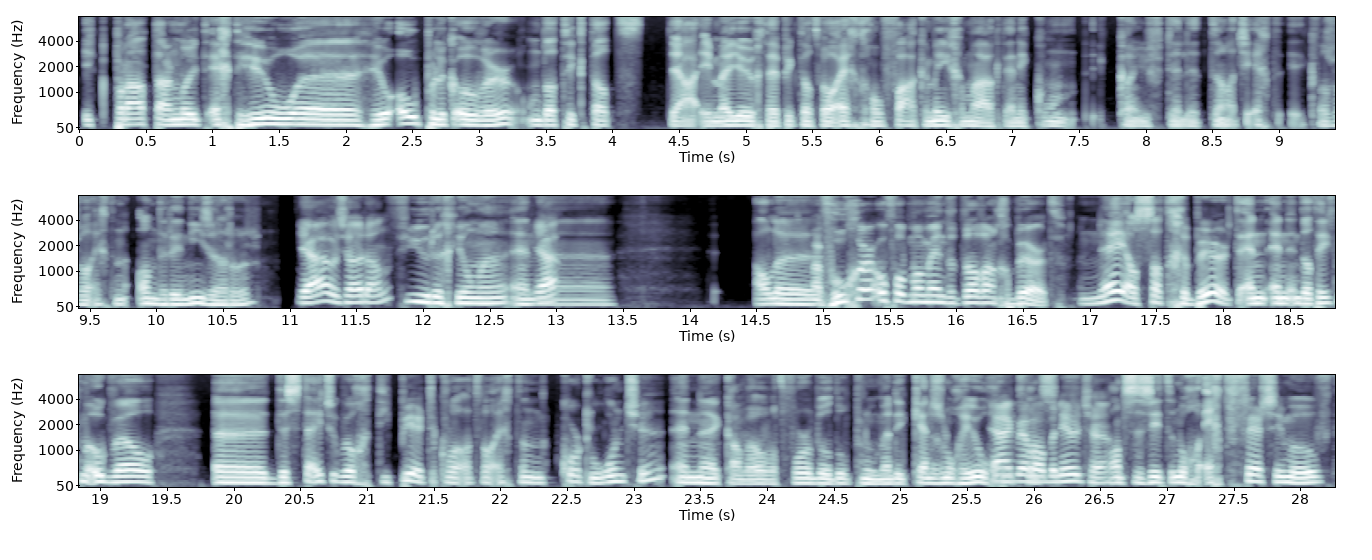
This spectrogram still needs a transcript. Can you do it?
ik praat daar nooit echt heel, eh, heel openlijk over. Omdat ik dat, ja, in mijn jeugd heb ik dat wel echt gewoon vaker meegemaakt. En ik, kon, ik kan je vertellen, dan had je echt, ik was wel echt een andere Nizar hoor. Ja, hoezo dan? Vurig jongen en Ja? eh, alle... Maar vroeger of op het moment dat dat dan gebeurt? Nee, als dat gebeurt. En, en, en dat heeft me ook wel eh, destijds ook wel getypeerd. Ik had wel echt een kort lontje. En eh, ik kan wel wat voorbeelden opnoemen. Die kennen ze nog heel goed. Ja, ik ben wel want- benieuwd, ja. Want ze zitten nog echt vers in mijn hoofd.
